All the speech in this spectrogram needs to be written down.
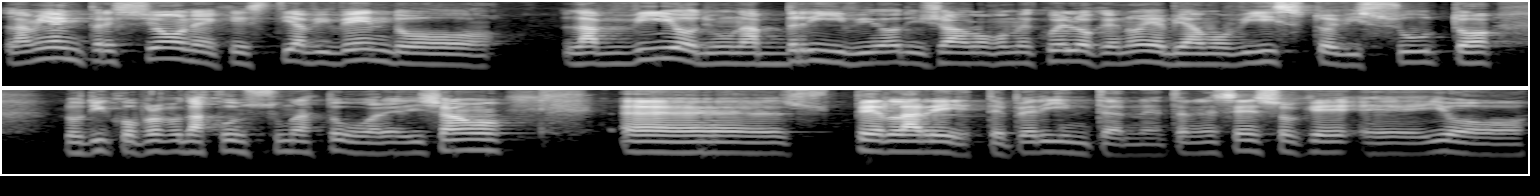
la mia impressione è che stia vivendo l'avvio di un abbrivio, diciamo, come quello che noi abbiamo visto e vissuto, lo dico proprio da consumatore, diciamo, eh, per la rete, per internet, nel senso che eh, io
